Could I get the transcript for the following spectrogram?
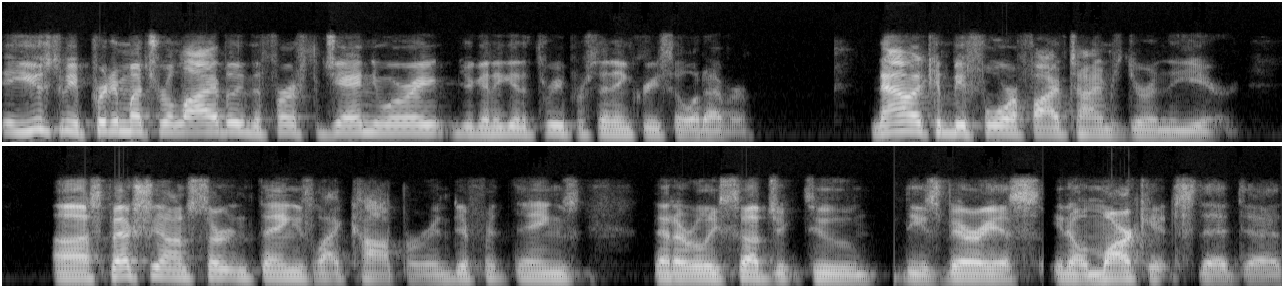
it used to be pretty much reliably the first of January, you're going to get a 3% increase or whatever. Now it can be four or five times during the year, uh, especially on certain things like copper and different things that are really subject to these various, you know, markets that uh,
